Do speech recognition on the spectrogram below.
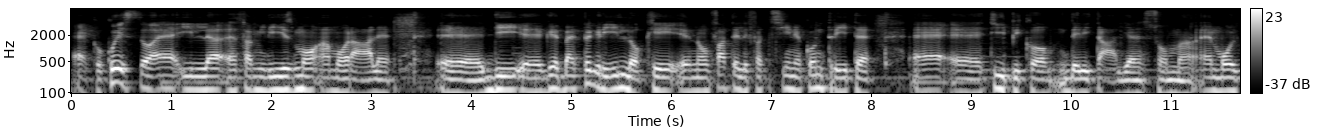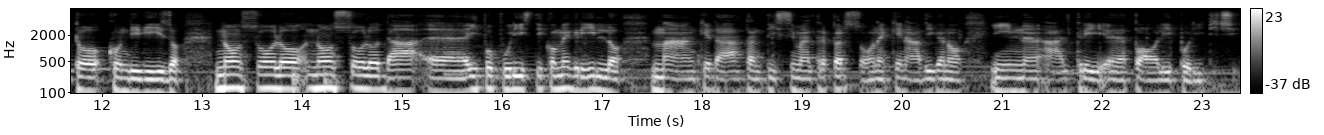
Ecco, questo è il eh, familismo amorale eh, di eh, Beppe Grillo che eh, non fate le faccine contrite è eh, tipico dell'Italia, insomma, è molto condiviso, non solo, non solo da eh, populisti come Grillo, ma anche da tantissime altre persone che navigano in altri poli politici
